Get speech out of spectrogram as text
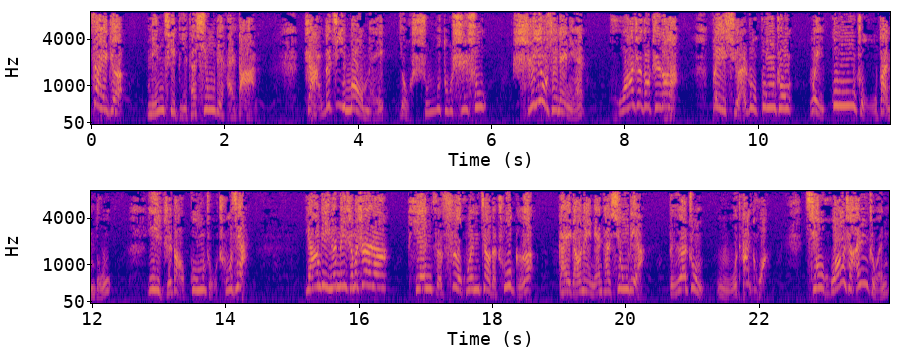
在这，名气比他兄弟还大呢。长得既貌美，又熟读诗书。十六岁那年，皇上都知道了，被选入宫中为公主伴读，一直到公主出嫁。杨碧云没什么事了，天子赐婚叫他出阁。该着那年，他兄弟啊得中武探花，求皇上恩准，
